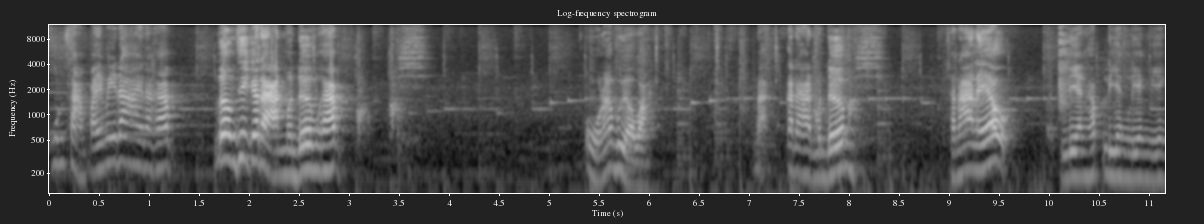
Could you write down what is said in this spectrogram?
คูณสามไปไม่ได้นะครับ เริ่มที่กระดาษเหมือนเดิมครับ โอ้น่าเบื่อว่ะ นะกระดาษเหมือนเดิม ชนะแล้วเรียงครับเรียงเรียงเรียง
